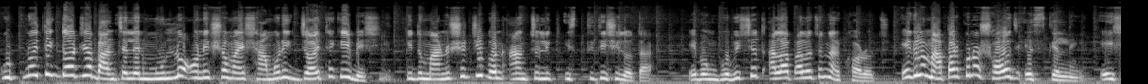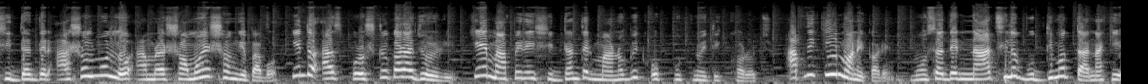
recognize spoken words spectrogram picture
কূটনৈতিক দরজা বাঞ্চালের মূল্য অনেক সময় সামরিক জয় থেকেই বেশি। কিন্তু মানুষের জীবন আঞ্চলিক স্থিতিশীলতা। এবং ভবিষ্যৎ আলাপ আলোচনার খরচ। এগুলো মাপার কোনো সহজ স্কেল নেই। এই সিদ্ধান্তের আসল মূল্য আমরা সময়ের সঙ্গে পাবো। কিন্তু আজ প্রশ্ন করা জরুরি, কে মাপের এই সিদ্ধান্তের মানবিক ও কূটনৈতিক খরচ? আপনি কি মনে করেন? মোসাদের না ছিল বুদ্ধিমত্তা নাকি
